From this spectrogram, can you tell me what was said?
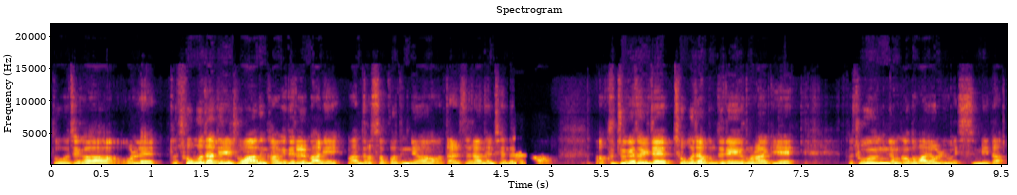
또 제가 원래 또 초보자들이 좋아하는 강의들을 많이 만들었었거든요 딸스라는 채널에서 어, 그쪽에서 이제 초보자분들이 롤하기에 또 좋은 영상도 많이 올리고 있습니다.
